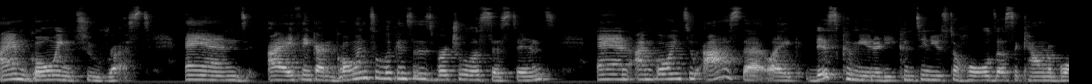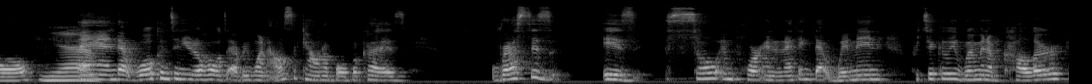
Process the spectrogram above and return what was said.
I am going to rest. And I think I'm going to look into this virtual assistant and I'm going to ask that like this community continues to hold us accountable. Yeah. And that we'll continue to hold everyone else accountable because rest is is so important. And I think that women, particularly women of color,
